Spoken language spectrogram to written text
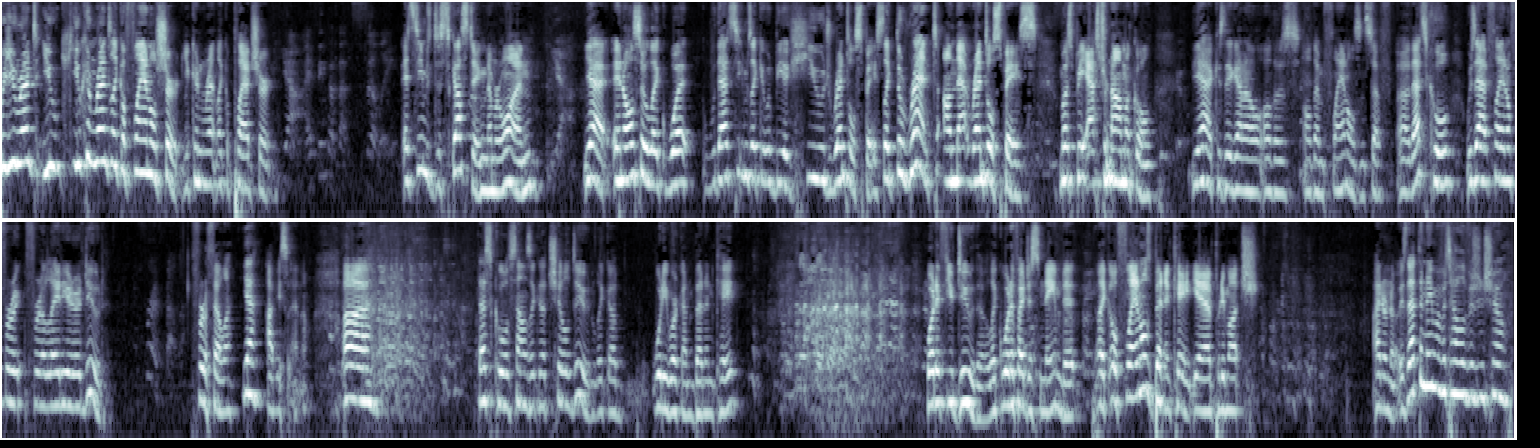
But you rent you you can rent like a flannel shirt. You can rent like a plaid shirt. Yeah, I think that that's silly. It seems disgusting. Number one. Yeah. Yeah, and also like what that seems like it would be a huge rental space. Like the rent on that rental space must be astronomical. Yeah, because they got all, all those all them flannels and stuff. Uh, that's cool. Was that flannel for a, for a lady or a dude? For a fella. For a fella. Yeah, obviously I know. Uh, that's cool. Sounds like a chill dude. Like a what do you work on, Ben and Kate? What if you do though? Like what if I just named it? Like oh flannels, Ben and Kate. Yeah, pretty much. I don't know. Is that the name of a television show?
